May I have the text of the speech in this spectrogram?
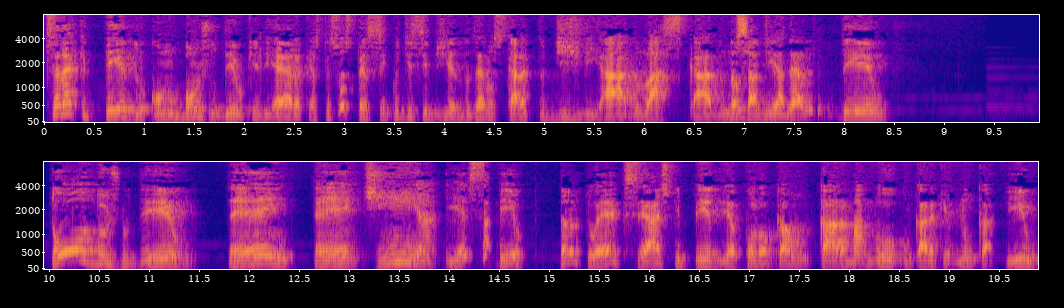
Será que Pedro, como um bom judeu que ele era, que as pessoas pensam assim que os discípulos de Jesus eram uns caras tudo desviados, lascados, não, sabia sabia nada. eram judeus. Todo judeu tem, tem, tinha, e eles sabiam. Tanto é que você acha que Pedro ia colocar um cara maluco, um cara que ele nunca viu,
